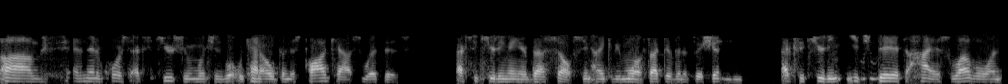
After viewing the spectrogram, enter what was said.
Um, and then of course execution, which is what we kind of open this podcast with, is executing at your best self, seeing how you can be more effective and efficient and executing each mm-hmm. day at the highest level. And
